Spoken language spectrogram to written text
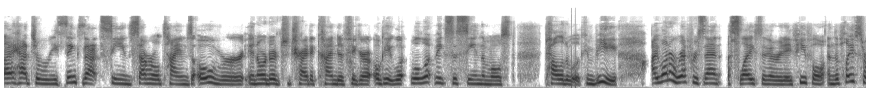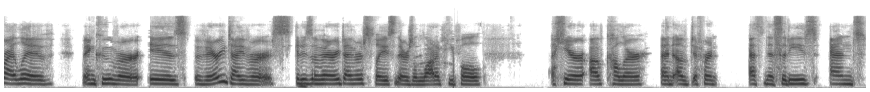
I had to rethink that scene several times over in order to try to kind of figure out okay what well what makes the scene the most palatable it can be. I want to represent a slice of everyday people and the place where I live Vancouver is very diverse. It is a very diverse place. There's a lot of people here of color and of different ethnicities and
